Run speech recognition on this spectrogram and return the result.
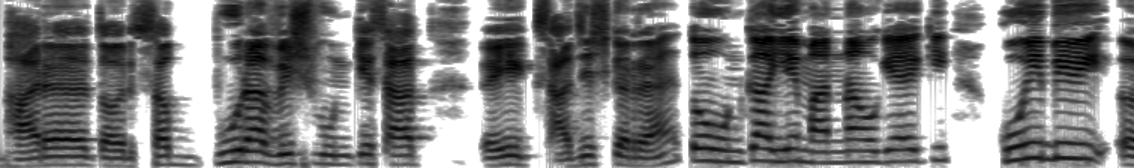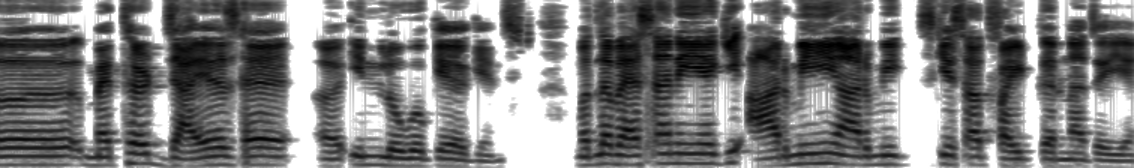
भारत और सब पूरा विश्व उनके साथ एक साजिश कर रहा है तो उनका ये मानना हो गया है कि कोई भी मेथड जायज़ है इन लोगों के अगेंस्ट। मतलब ऐसा नहीं है कि आर्मी ही आर्मी के साथ फाइट करना चाहिए।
